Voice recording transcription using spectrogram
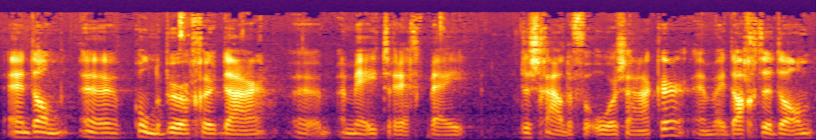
en dan uh, kon de burger daar mee terecht bij de schadeveroorzaker. En wij dachten dan,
